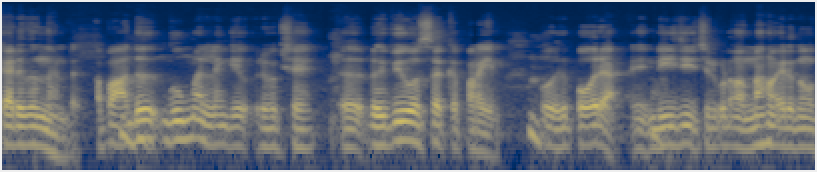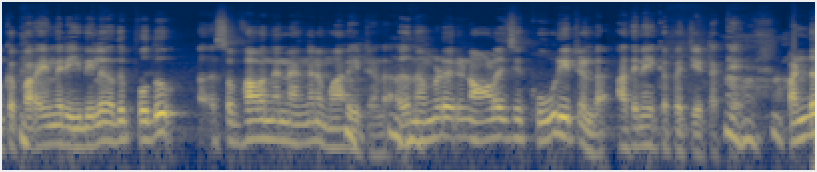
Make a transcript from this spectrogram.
കരുതുന്നുണ്ട്. അപ്പോൾ അത് ഗും അല്ലെങ്കിൽ ഒരുപക്ഷെ റിവ്യൂവേഴ്സ് ഒക്കെ പറയും. ഓ ഇത് പോരാ. ബി ജി ഇച്ചിരി കൂടെ നന്നാവായിരുന്നു ഒക്കെ പറയുന്ന രീതിയിൽ അത് പൊതു സ്വഭാവം തന്നെ അങ്ങനെ മാറിയിട്ടുണ്ട്. അത് നമ്മുടെ ഒരു നോളജ് കൂടിയിട്ടുണ്ട് അതിനെയൊക്കെ പറ്റിയിട്ടൊക്കെ. പണ്ട്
